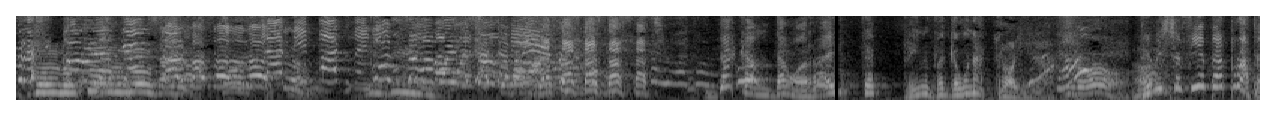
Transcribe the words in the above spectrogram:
Vrăjitorul meu! Salvatorul nostru! Cum să mă voi să Stați, stați, stați, stați. Dacă îmi dau o raită prin văgăuna trolilor, trebuie să fie pe aproape.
